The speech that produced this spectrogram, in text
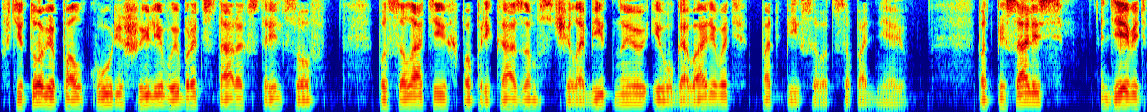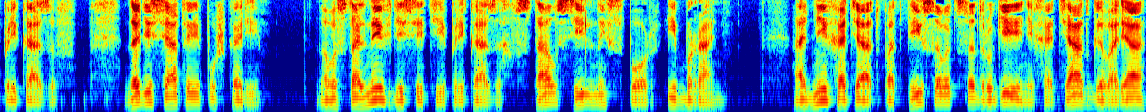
в Титове полку решили выбрать старых стрельцов, посылать их по приказам с челобитную и уговаривать подписываться под нею. Подписались девять приказов, да десятые пушкари. Но в остальных десяти приказах встал сильный спор и брань. Одни хотят подписываться, другие не хотят, говоря,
